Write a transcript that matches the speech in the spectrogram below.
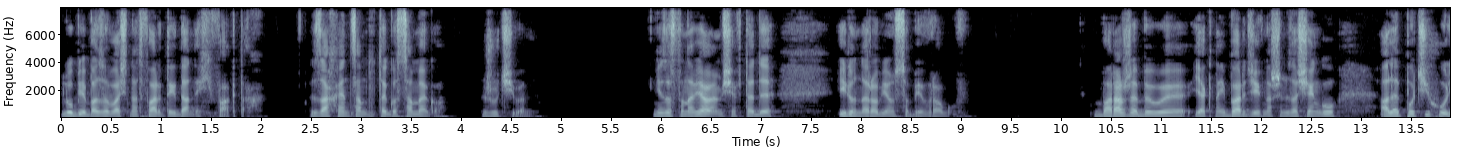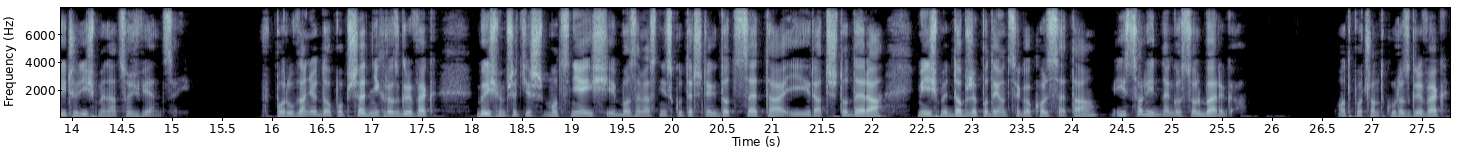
Lubię bazować na twardych danych i faktach. Zachęcam do tego samego, rzuciłem. Nie zastanawiałem się wtedy, ilu narobię sobie wrogów. Baraże były jak najbardziej w naszym zasięgu, ale po cichu liczyliśmy na coś więcej. W porównaniu do poprzednich rozgrywek byliśmy przecież mocniejsi, bo zamiast nieskutecznych Dotseta i Radstodera mieliśmy dobrze podającego Kolseta i solidnego Solberga. od początku rozgrywek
